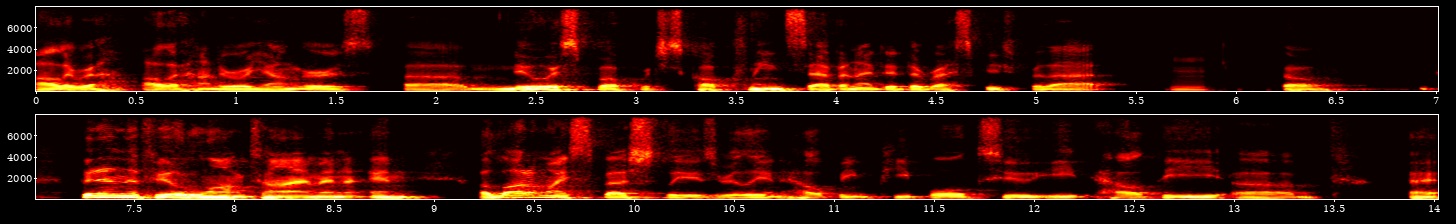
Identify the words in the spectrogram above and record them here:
Alejandro Junger's um, newest book, which is called Clean Seven. I did the recipes for that. Mm. So, been in the field a long time, and and a lot of my specialty is really in helping people to eat healthy, um, uh,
